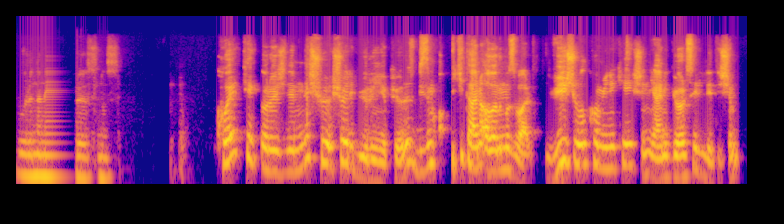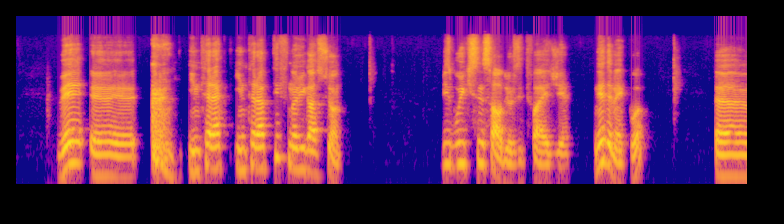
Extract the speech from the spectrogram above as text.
bu üründe ne yapıyorsunuz? Quake teknolojilerinde şu, şöyle bir ürün yapıyoruz. Bizim iki tane alanımız var. Visual Communication yani görsel iletişim ve e, interakt, interaktif navigasyon. Biz bu ikisini sağlıyoruz itfaiyeciye. Ne demek bu? Ee,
